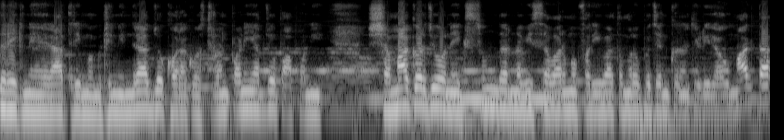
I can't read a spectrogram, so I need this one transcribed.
દરેકને રાત્રિમાં મીઠી નિંદ્રા આપજો ખોરાક વસ્ત્ર અને પાણી આપજો, પાપોની ક્ષમા કરજો અને એક સુંદર નવી સવારમાં ફરીવાર તમારું ભજન કરવાનું ચડી રહેવું માગતા,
